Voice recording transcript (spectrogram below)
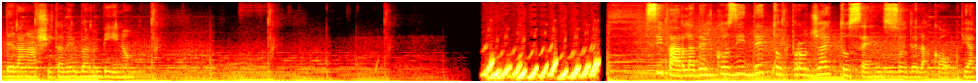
della nascita del bambino. Si parla del cosiddetto progetto senso della coppia.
